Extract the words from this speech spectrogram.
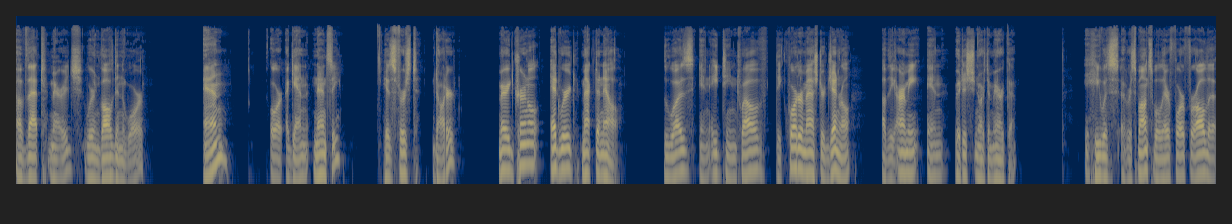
of that marriage were involved in the war. Anne, or again Nancy, his first daughter, married Colonel Edward Macdonnell, who was in 1812 the Quartermaster General of the Army in British North America. He was uh, responsible, therefore, for all the,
